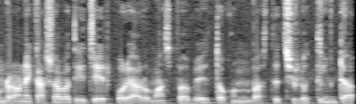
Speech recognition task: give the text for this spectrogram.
ওনারা অনেক আশাবাদী যে এরপরে আরও মাছ পাবে। তখন বাঁচতে ছিল তিনটা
